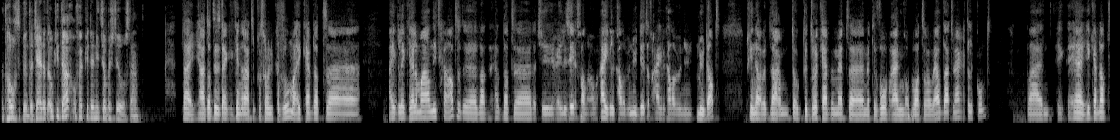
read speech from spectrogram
het hoogtepunt. Had jij dat ook die dag of heb je er niet zo bij stilgestaan? Nee, ja, dat is denk ik inderdaad een persoonlijk gevoel. Maar ik heb dat... Uh eigenlijk helemaal niet gehad. Uh, dat, dat, uh, dat je realiseert van, oh, eigenlijk hadden we nu dit of eigenlijk hadden we nu, nu dat. Misschien dat we daarom ook te druk hebben met, uh, met de voorbereiding op wat er wel daadwerkelijk komt. Maar ik, ik heb dat.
